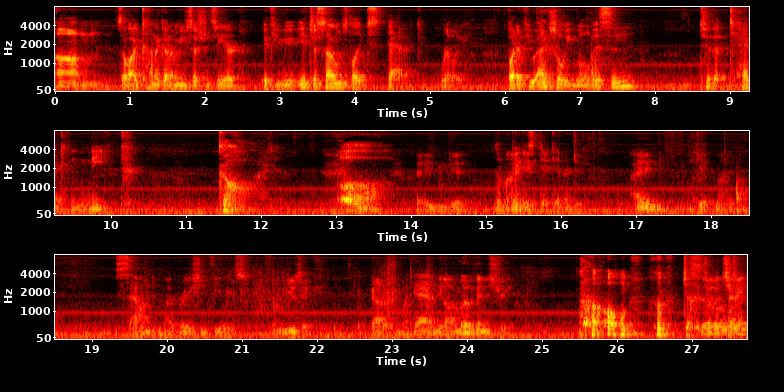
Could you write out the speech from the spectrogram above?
Um, so I kind of got a musician's ear. If you, it just sounds like static, really. But if you actually listen to the technique, God, oh, I didn't get the my, biggest dick energy. I didn't get my sound and vibration fields from music. I got it from my dad in the automotive industry. Oh, So like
